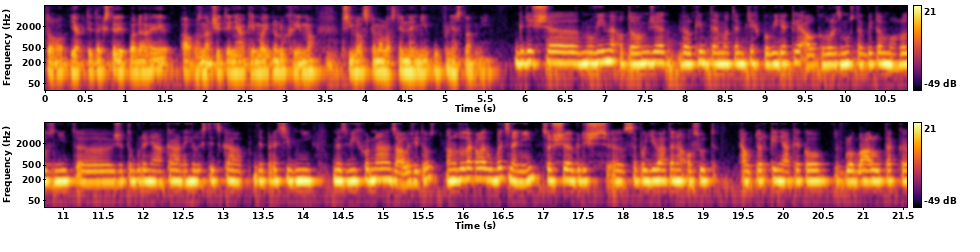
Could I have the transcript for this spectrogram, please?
to, jak ty texty vypadají a označit je nějakýma jednoduchýma přívlastkama vlastně není úplně snadný. Když eh, mluvíme o tom, že velkým tématem těch povídek je alkoholismus, tak by to mohlo znít, eh, že to bude nějaká nihilistická, depresivní, bezvýchodná záležitost. Ono to tak ale vůbec není, což eh, když se podíváte na osud autorky nějak jako v globálu, tak eh,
